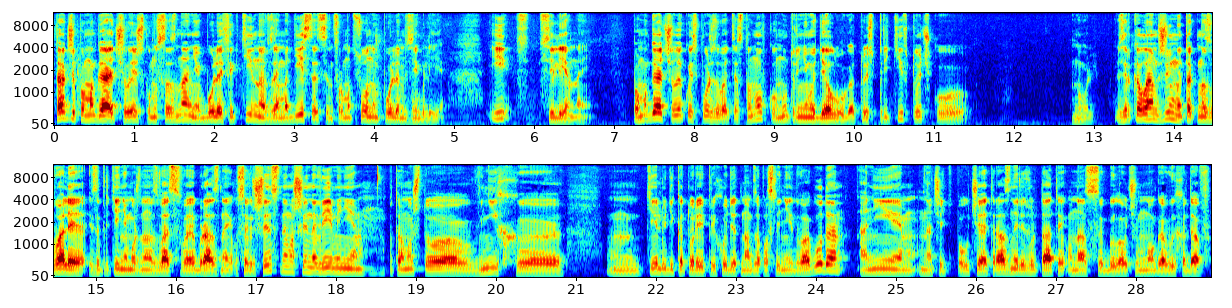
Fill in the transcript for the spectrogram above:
Также помогает человеческому сознанию более эффективно взаимодействовать с информационным полем Земли и Вселенной. Помогает человеку использовать остановку внутреннего диалога, то есть прийти в точку ноль. Зеркала МГ мы так назвали, изобретение можно назвать своеобразной усовершенствованной машиной времени, потому что в них э, те люди, которые приходят нам за последние два года, они значит, получают разные результаты. У нас было очень много выходов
